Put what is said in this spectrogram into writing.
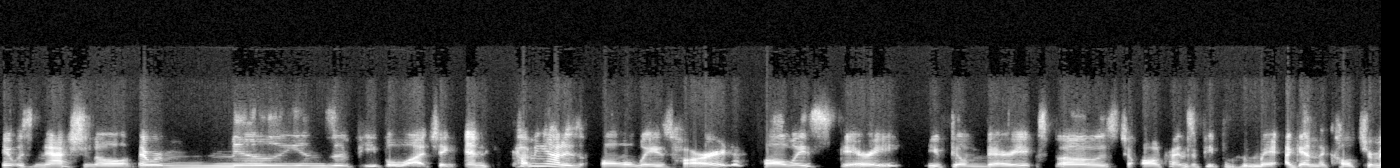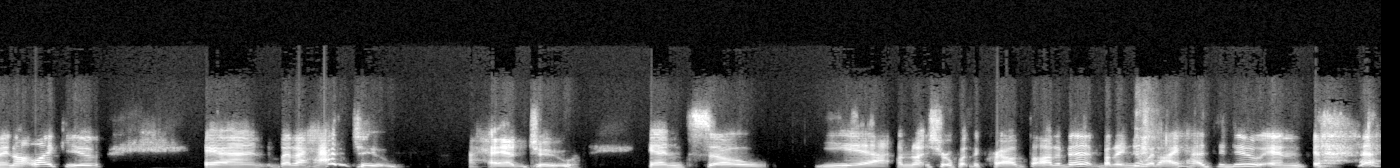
it was national. There were millions of people watching. And coming out is always hard, always scary. You feel very exposed to all kinds of people who may, again, the culture may not like you. And, but I had to, I had to. And so, yeah, I'm not sure what the crowd thought of it, but I knew what I had to do. And it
